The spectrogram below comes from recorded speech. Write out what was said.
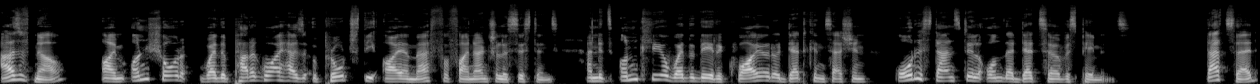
As of now, I'm unsure whether Paraguay has approached the IMF for financial assistance, and it's unclear whether they require a debt concession or a standstill on their debt service payments. That said,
